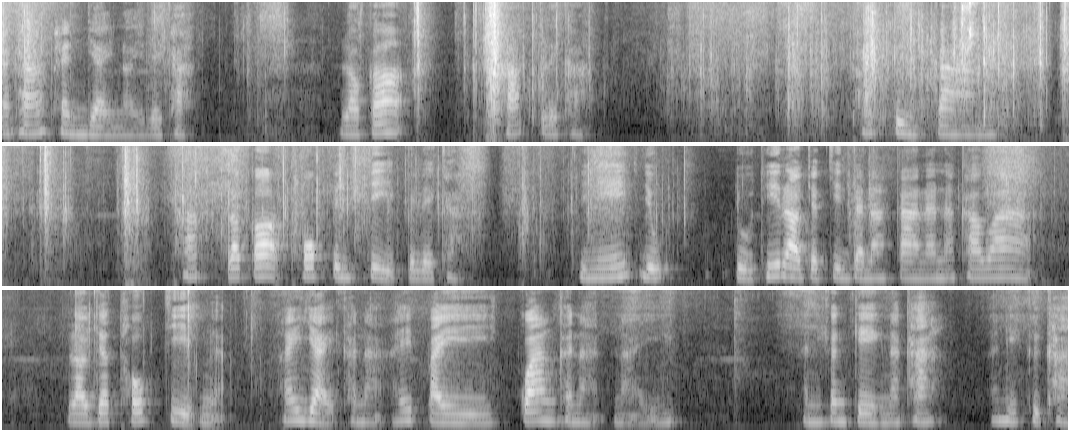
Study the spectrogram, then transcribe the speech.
นะคะ แผ่นใหญ่หน่อยเลยค่ะ แล้วก็พับเลยค่ะ พับกึ่งกลาง พับแล้วก็ทบเป็นจีบไปเลยค่ะ ทีนี้อยู่อยู่ที่เราจะจินตนาการแล้วนะคะว่า เราจะทบจีบเนี่ยให้ใหญ่ขนาดให้ไปกว้างขนาดไหน อันนี้กางเกงนะคะ อันนี้คือขา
